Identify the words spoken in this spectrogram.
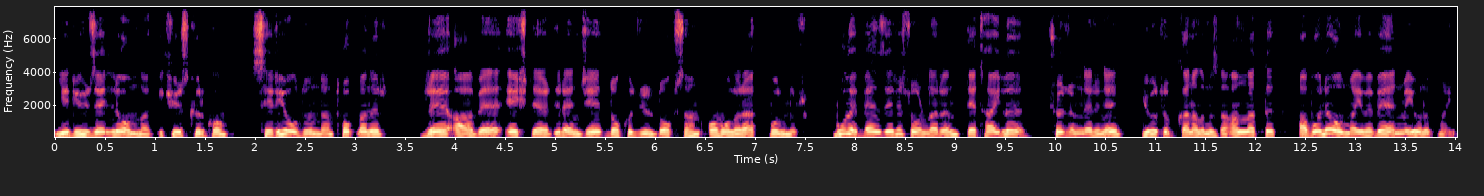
750 ohmla 240 ohm seri olduğundan toplanır. RAB eşdeğer direnci 990 ohm olarak bulunur. Bu ve benzeri soruların detaylı çözümlerini YouTube kanalımızda anlattık. Abone olmayı ve beğenmeyi unutmayın.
